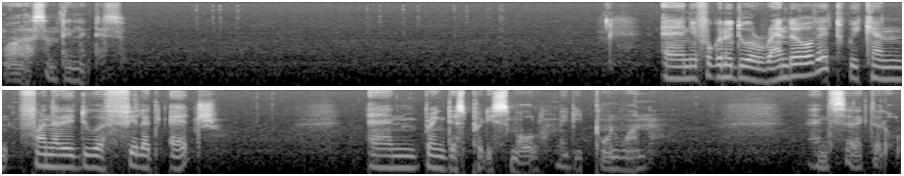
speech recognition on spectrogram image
Voila something like this. And if we're going to do a render of it we can finally do a fillet edge and bring this pretty small maybe 0.1 and select it all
